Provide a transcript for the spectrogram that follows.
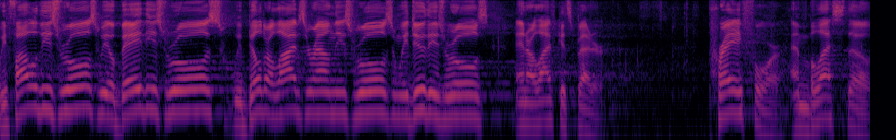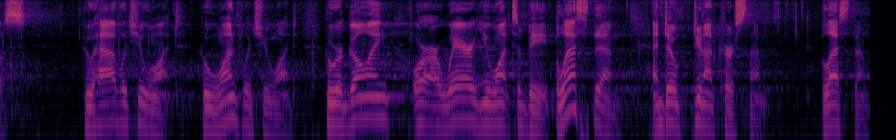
We follow these rules, we obey these rules, we build our lives around these rules, and we do these rules, and our life gets better. Pray for and bless those who have what you want, who want what you want, who are going or are where you want to be. Bless them and do, do not curse them. Bless them.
